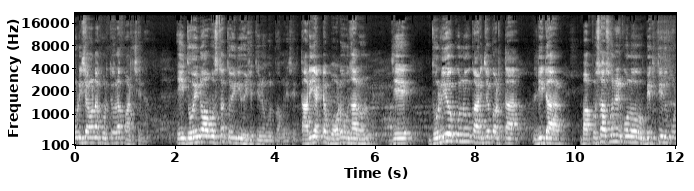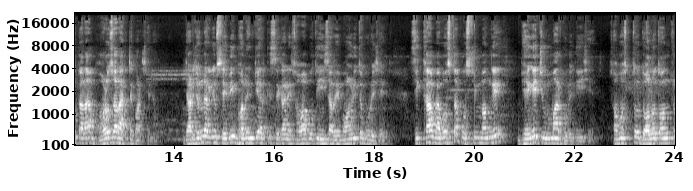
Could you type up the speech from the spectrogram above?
পরিচালনা করতে ওরা পারছে না। এই দৈন অবস্থা তৈরি হয়েছে তৃণমূল কংগ্রেসের। তারই একটা বড় উদাহরণ যে দলীয় কোনো কার্যকর্তা লিডার বা প্রশাসনের কোনো ব্যক্তির উপর তারা ভরসা রাখতে পারছে না। যার জন্য একজন সেভিক ভলেন্টিয়ারকে সেখানে সভাপতি হিসাবে মনোনীত করেছে। শিক্ষা ব্যবস্থা পশ্চিমবঙ্গে ভেঙে চুরমার করে দিয়েছে। সমস্ত দলতন্ত্র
